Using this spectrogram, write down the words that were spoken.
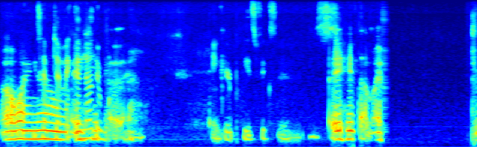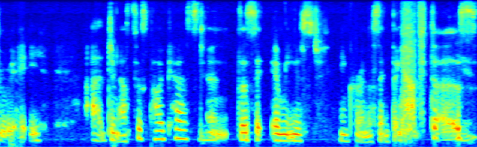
Oh, I You know. have to make I another hate that. Anchor, please fix this. I hate that my through a uh, gymnastics podcast Mm-hmm. and the same, and we used Anchor and the same thing happened to us.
